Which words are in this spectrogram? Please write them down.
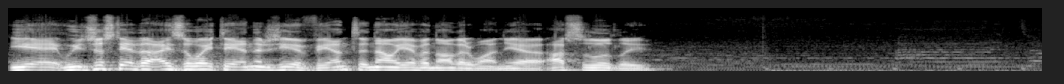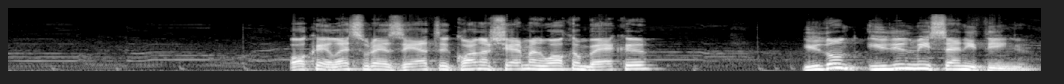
Yeah, we just had the Isolated Energy event and now we have another one. Yeah, absolutely. Okay, let's reset. Connor Sherman, welcome back. You don't you didn't miss anything.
